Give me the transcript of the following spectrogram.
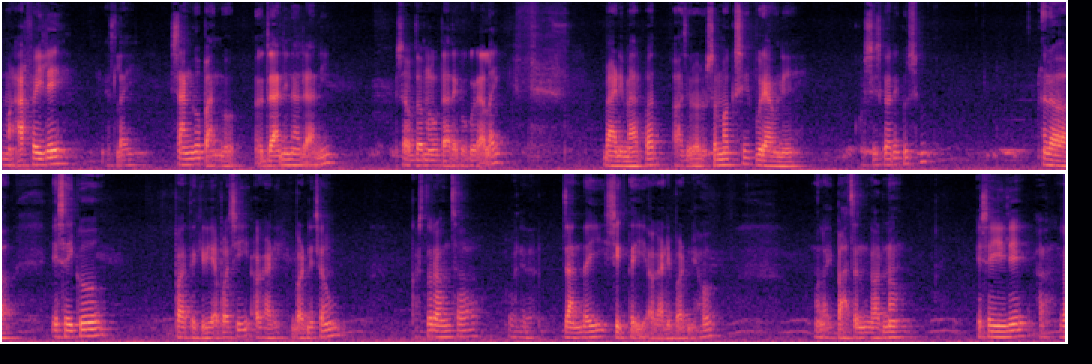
म आफैले यसलाई साङ्गो पाङ्गो जानी नजानी शब्दमा उतारेको कुरालाई बाणी मार्फत हजुरहरू समक्ष पुर्याउने कोसिस गरेको छु। र यसैको प्रतिक्रियापछि अगाडि बढ्नेछौँ कस्तो रहन्छ भनेर जान्दै सिक्दै अगाडि बढ्ने हो। मलाई वाचन गर्न यसैले र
